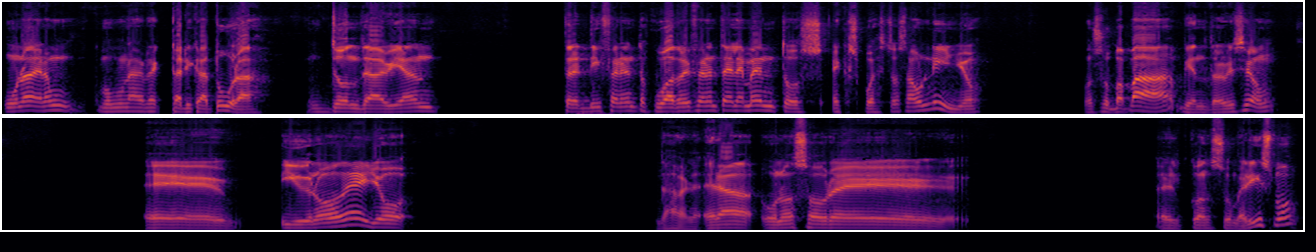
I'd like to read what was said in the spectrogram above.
una era como una caricatura donde habían tres diferentes, cuatro diferentes elementos expuestos a un niño con su papá viendo televisión. Eh, y uno de ellos era uno sobre el consumerismo,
